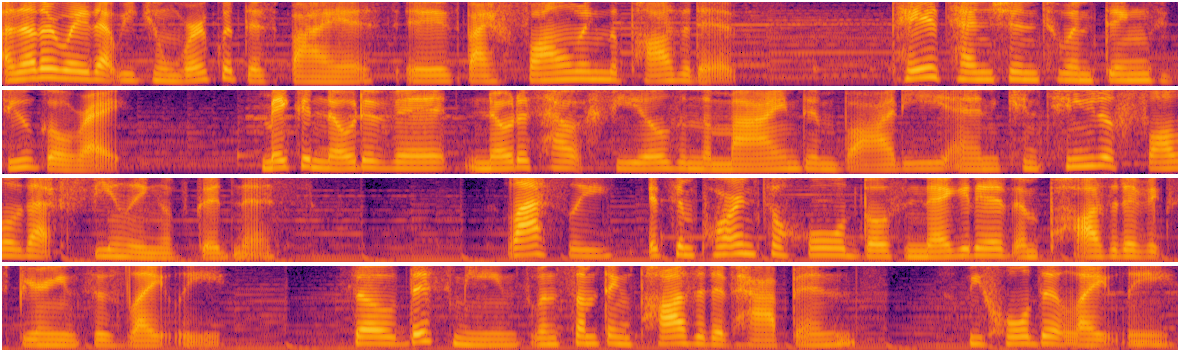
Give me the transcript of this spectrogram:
Another way that we can work with this bias is by following the positives. Pay attention to when things do go right. Make a note of it, notice how it feels in the mind and body, and continue to follow that feeling of goodness. Lastly, it's important to hold both negative and positive experiences lightly. So, this means when something positive happens, we hold it lightly,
